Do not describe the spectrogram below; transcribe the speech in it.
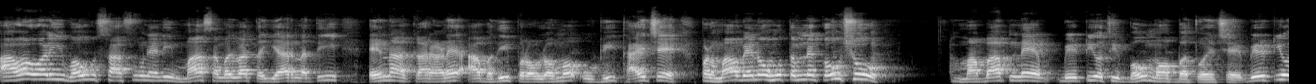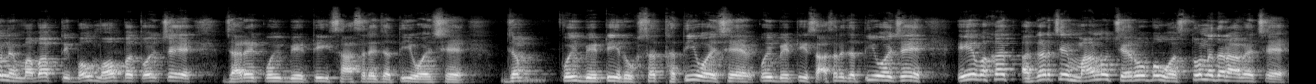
આવાવાળી વહુ સાસુને એની માં સમજવા તૈયાર નથી, એના કારણે આ બધી પ્રોબ્લેમો ઊભી થાય છે. પણ મા બહેનો, હું તમને કહું છું મા બાપને બેટીઓથી બહુ મોહબ્બત હોય છે. બેટીઓને મા બાપથી બહુ મોહબ્બત હોય છે. જ્યારે કોઈ બેટી સાસરે જતી હોય છે, જબ કોઈ બેટી રુખસત થતી હોય છે, કોઈ બેટી સાસરે જતી હોય છે, એ વખત અગરચે માનો ચહેરો બહુ હસતો નજર આવે છે,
